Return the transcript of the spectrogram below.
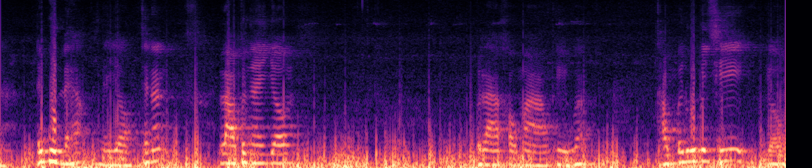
นะได้บุญแล้วนายโยมฉะนั้นเราเป็นไงโยม เวลาเขามาบางทีว่าทำไม่รู้ไม่ชี้โยม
